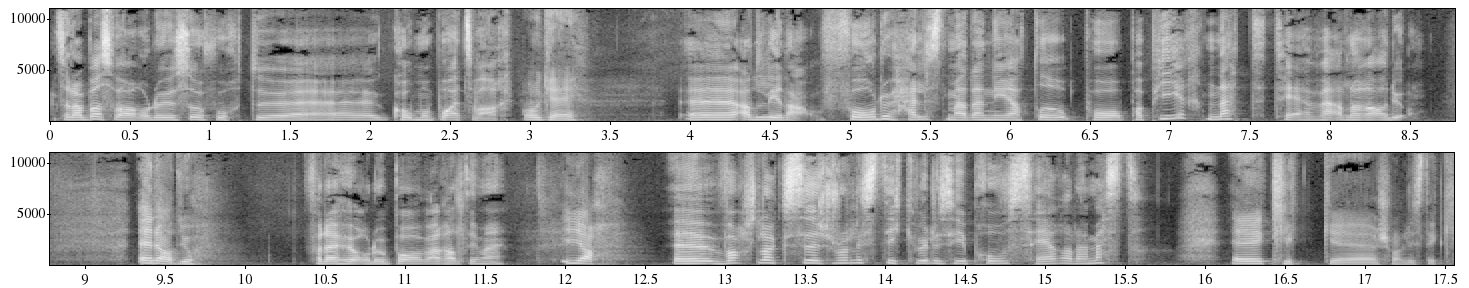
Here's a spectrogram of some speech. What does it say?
Så da bare svarer du så fort du kommer på et svar. Ok. Eh, Adelina, får du helst med deg nyheter på papir, nett, TV eller radio? Radio. For det hører du på hver halvtime. Ja. Eh, hva slags journalistikk vil du si provoserer deg mest? Eh, Klikkjournalistikk.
